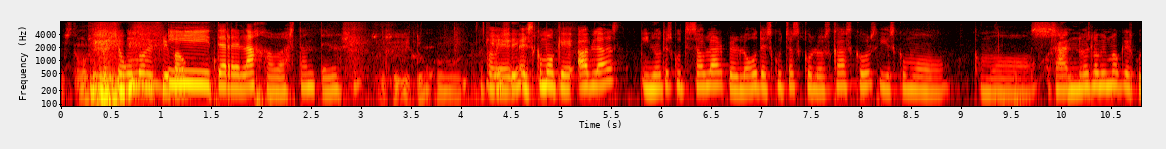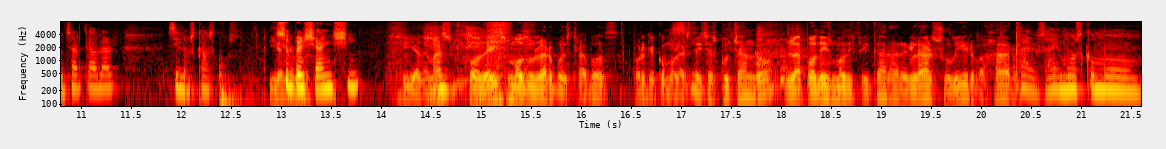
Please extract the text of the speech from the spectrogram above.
Estamos en segundo he flipado. Y te relaja bastante, no sé. Sí, sí. ¿Y tú? Es como que hablas y no te escuchas hablar, pero luego te escuchas con los cascos y es como... como... O sea, no es lo mismo que escucharte hablar sin los cascos. Super shanshi. Sí, además podéis modular vuestra voz, porque como la estáis escuchando, la podéis modificar, arreglar, subir, bajar. Claro, sabemos cómo...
